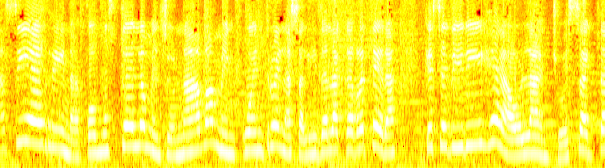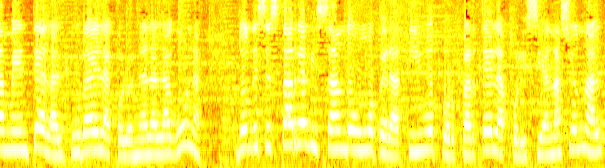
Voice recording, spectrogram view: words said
Así es, Rina. Como usted lo mencionaba, me encuentro en la salida de la carretera que se dirige a Olancho, exactamente a la altura de la colonia La Laguna, donde se está realizando un operativo por parte de la Policía Nacional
